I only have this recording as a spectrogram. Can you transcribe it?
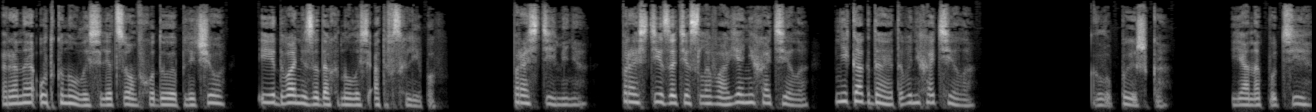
Рене уткнулась лицом в худое плечо и едва не задохнулась от всхлипов. «Прости меня. Прости за те слова. Я не хотела. Никогда этого не хотела». «Глупышка. Я на пути.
